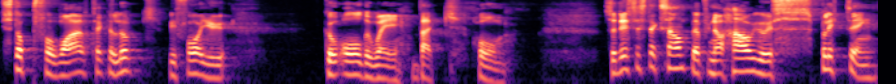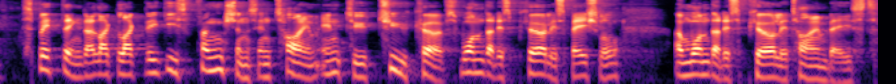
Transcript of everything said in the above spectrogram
stop for a while, take a look before you go all the way back home. So this is the example of you know how you're splitting splitting the, like like the, these functions in time into two curves, one that is purely spatial and one that is purely time based.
